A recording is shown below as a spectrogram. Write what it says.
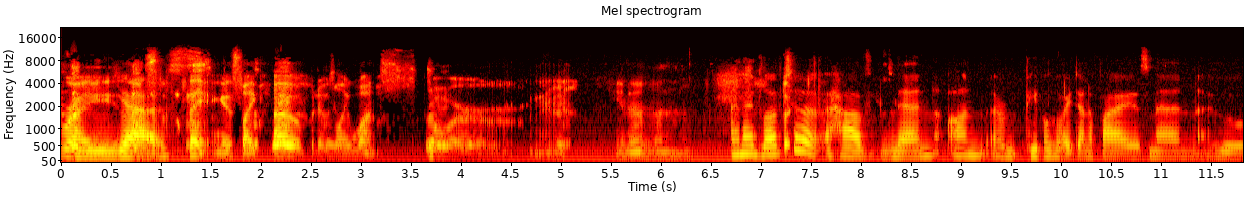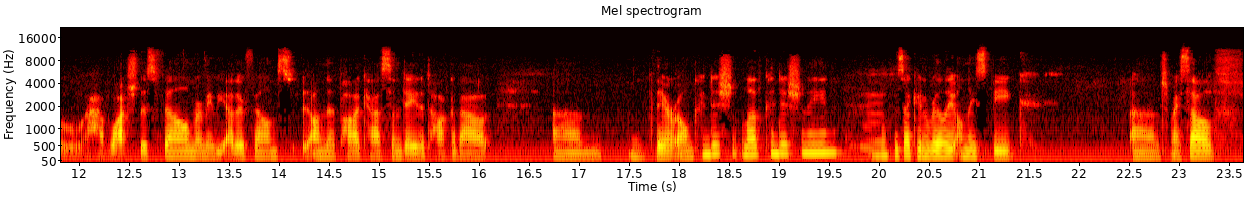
Right. Yes. That's the thing. It's like, oh, but it was only once. Right. Or, you know, I don't know. And I'd love But- to have men on, or people who identify as men who have watched this film or maybe other films on the podcast someday to talk about um, their own condition, love conditioning, because I can really only speak um, to myself,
